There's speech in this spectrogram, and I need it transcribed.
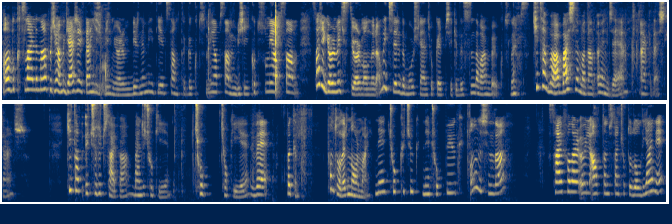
Ama bu kutularla ne yapacağımı gerçekten hiç bilmiyorum. Birine mi hediye etsem, taga kutusu mu yapsam, bir şey kutusu mu yapsam. Sadece görmek istiyorum onları ama içleri de boş yani çok garip bir şekilde. Sizin de var mı böyle kutularınız? Kitaba başlamadan önce arkadaşlar Kitap 303 sayfa. Bence çok iyi. Çok çok iyi ve bakın puntoları normal. Ne çok küçük ne çok büyük. Onun dışında sayfalar öyle alttan üstten çok da dolu. Yani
